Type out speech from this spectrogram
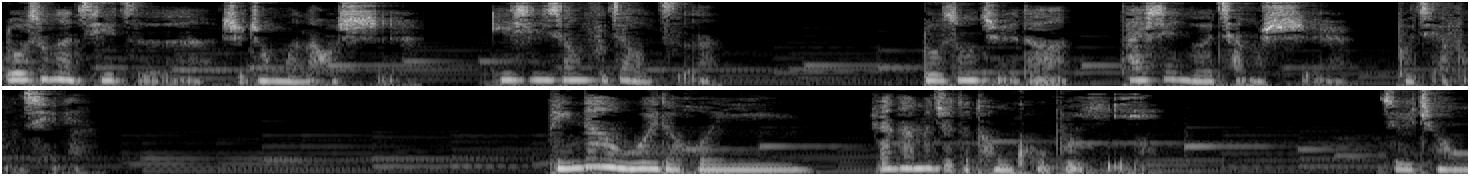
陆松的妻子是中文老师，一心相夫教子。陆松觉得她性格强势，不解风情。平淡无味的婚姻让他们觉得痛苦不已。最终，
